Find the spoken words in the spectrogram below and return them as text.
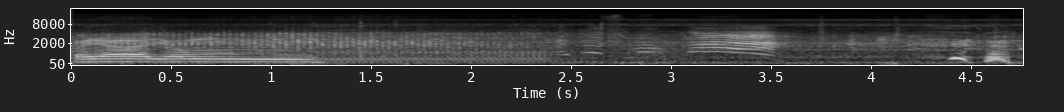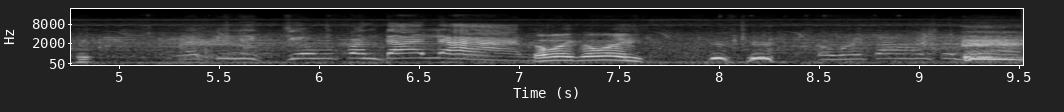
Kaya yung Nag-smoke ka! Natinigyo mo pandalan! kaway kaway. Kaway-kaway ka dyan!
